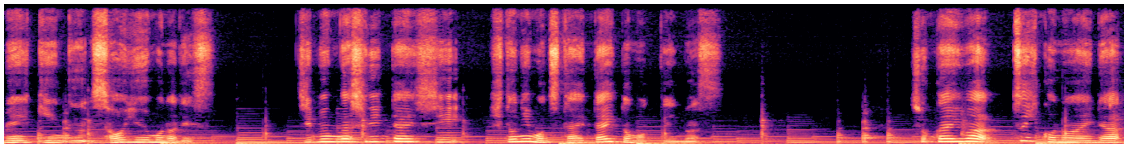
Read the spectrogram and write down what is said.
メイキング、そういうものです。自分が知りたいし、人にも伝えたいと思っています。初回はついこの間、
